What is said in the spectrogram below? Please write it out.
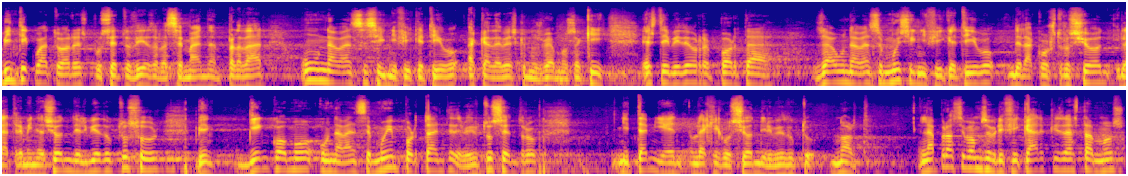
24 horas por 7 días a la semana para dar un avance significativo a cada vez que nos vemos aquí. Este video reporta ya un avance muy significativo de la construcción y la terminación del viaducto sur, bien, bien como un avance muy importante del viaducto centro, y también la ejecución del viaducto norte. En la próxima vamos a verificar que ya estamos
